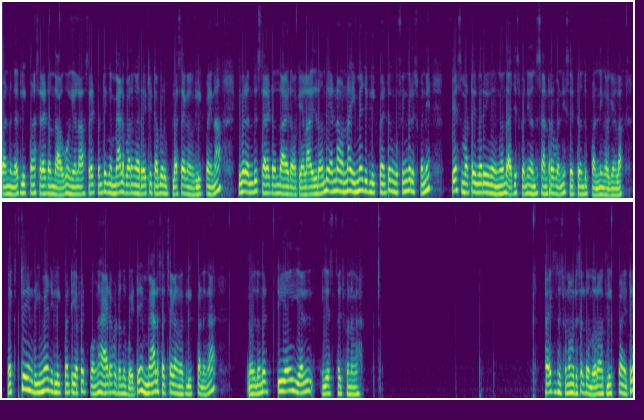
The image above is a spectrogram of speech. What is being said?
பண்ணுங்கள் கிளிக் பண்ணால் செலக்ட் வந்து ஆகும். ஓகேங்களா செலக்ட் பண்ணிட்டு இங்கே மேலே பாருங்கள் ரைட் சைட் டபுள் ஒரு ப்ளஸ் ஆகும் கிளிக் பண்ணினா இதில் வந்து செலக்ட் வந்து ஆகிடும் ஓகேங்களா இதில் வந்து என்ன ஒன்றா இமேஜ் கிளிக் பண்ணிட்டு உங்கள் ஃபிங்கர் யூஸ் பண்ணி ஃபேஸ் மட்டும் இது மாதிரி இங்கே வந்து அட்ஜஸ்ட் பண்ணி வந்து சென்டர் பண்ணி செட் வந்து பண்ணிங்க. ஓகேங்களா நெக்ஸ்ட்டு இந்த இமேஜ் கிளிக் பண்ணிட்டு எஃபெக்ட் போங்க. ஆட் எஃபெக்ட் வந்து போயிட்டு மேலே சர்ச் ஆகாங்க கிளிக் பண்ணுங்கள் இதில் வந்து டிஐஎல்எஸ் சர்ச் பண்ணுங்கள் டைஸ் சர்ச் பண்ணாமல் ரிசல்ட் வந்து வரும். கிளிக் பண்ணிவிட்டு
